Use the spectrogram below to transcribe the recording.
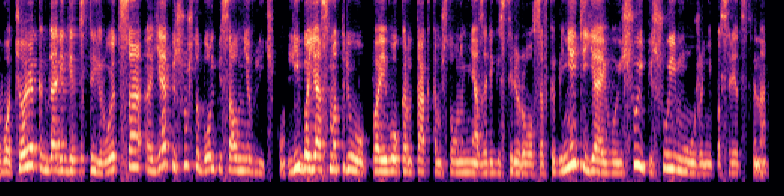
Вот, человек, когда регистрируется, я пишу, чтобы он писал мне в личку. Либо я смотрю по его контактам, что он у меня зарегистрировался в кабинете, я его ищу и пишу ему уже непосредственно.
